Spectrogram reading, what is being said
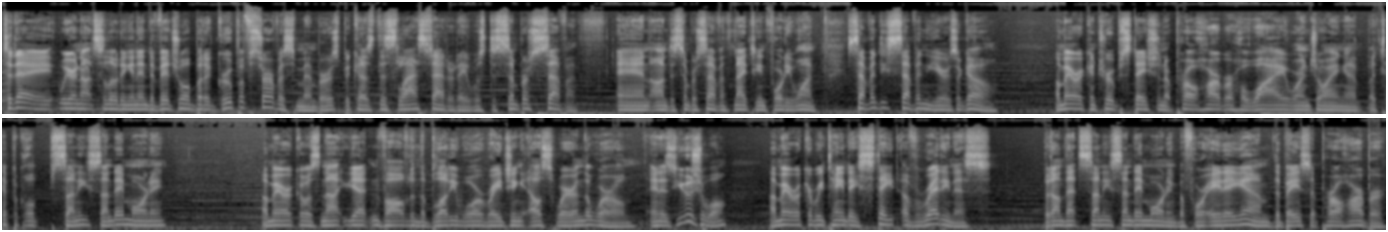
Today, we are not saluting an individual, but a group of service members because this last Saturday was December 7th. And on December 7th, 1941, 77 years ago, American troops stationed at Pearl Harbor, Hawaii, were enjoying a, a typical sunny Sunday morning. America was not yet involved in the bloody war raging elsewhere in the world, and as usual, America retained a state of readiness. But on that sunny Sunday morning before 8 a.m., the base at Pearl Harbor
